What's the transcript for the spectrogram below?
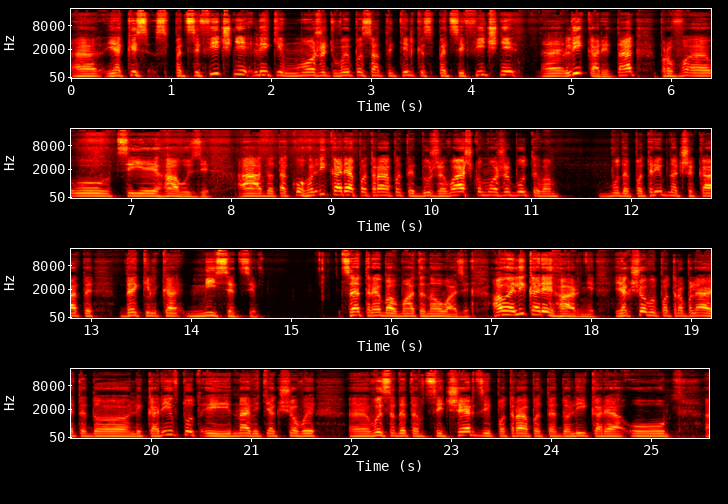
е, якісь специфічні ліки можуть виписати тільки специфічні е, лікарі, так проф, е, у цієї галузі. А до такого лікаря потрапити дуже важко може бути. Вам буде потрібно чекати декілька місяців. Це треба мати на увазі. Але лікарі гарні. Якщо ви потрапляєте до лікарів тут, і навіть якщо ви е, висадите в цій черзі, і потрапите до лікаря у е,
